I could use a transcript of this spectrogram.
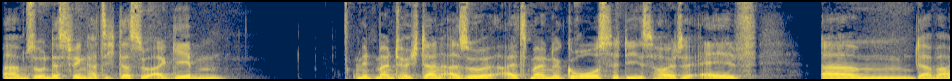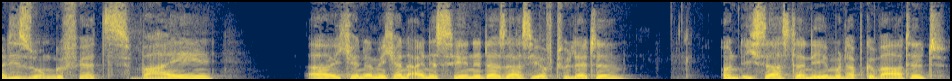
Ähm, so, und deswegen hat sich das so ergeben mit meinen Töchtern. Also als meine Große, die ist heute elf, ähm, da war die so ungefähr zwei. Äh, ich erinnere mich an eine Szene, da saß sie auf Toilette und ich saß daneben und habe gewartet,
